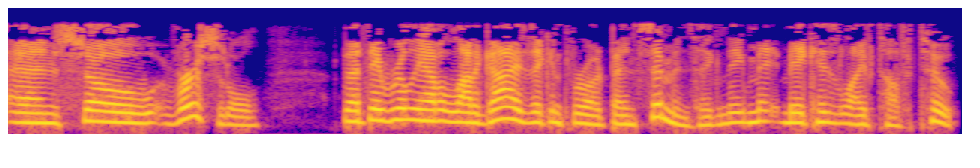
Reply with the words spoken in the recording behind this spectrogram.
and so versatile that they really have a lot of guys they can throw at Ben Simmons. They can make his life tough too.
